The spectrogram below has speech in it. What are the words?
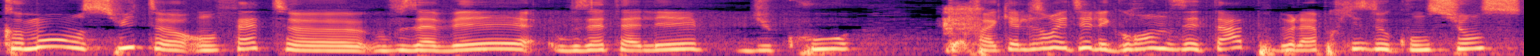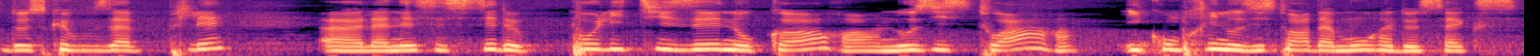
comment ensuite, en fait, euh, vous avez, vous êtes allé du coup, enfin, quelles ont été les grandes étapes de la prise de conscience de ce que vous appelez euh, la nécessité de politiser nos corps, nos histoires, y compris nos histoires d'amour et de sexe.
